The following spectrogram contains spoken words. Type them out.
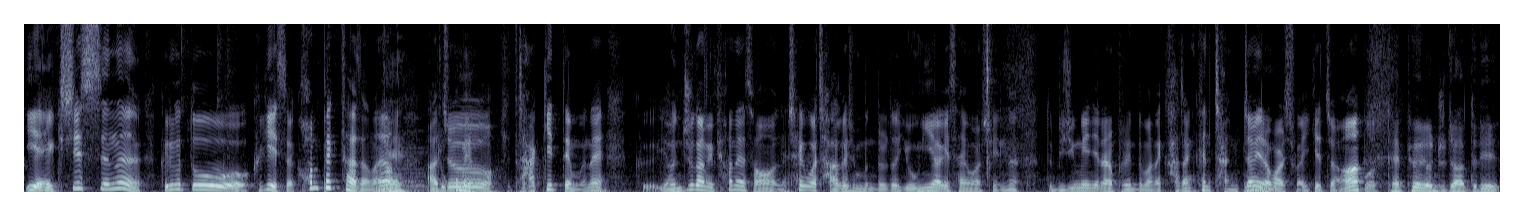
이 엑시스는 그리고 또 그게 있어요. 컴팩트하잖아요. 네, 아주 조그매요. 작기 때문에 그 연주감이 편해서 네. 체구가 작으신 분들도 용이하게 사용할 수 있는 또 Music Man이라는 브랜드만의 가장 큰 장점이라고 음. 할 수가 있겠죠. 뭐 대표 연주자들이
